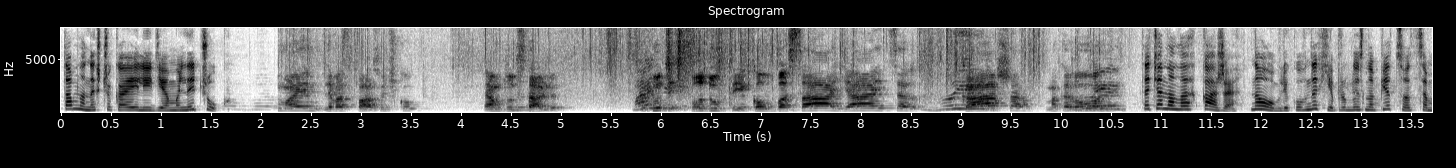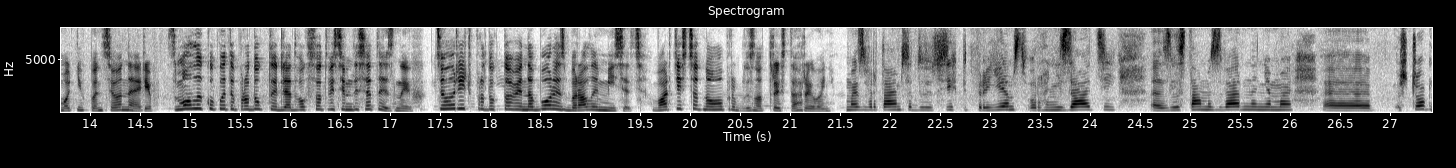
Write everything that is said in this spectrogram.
Там на них чекає Лідія Мельничук. Маємо для вас пасочку. Я вам тут ставлю. Тут продукти є ковбаса, яйця, каша, макарони. Тетяна Лех каже, на обліку в них є приблизно 500 самотніх пенсіонерів. Змогли купити продукти для 280 з них. Цьогоріч продуктові набори збирали місяць. Вартість одного приблизно 300 гривень. Ми звертаємося до всіх підприємств, організацій е, з листами зверненнями, е, щоб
